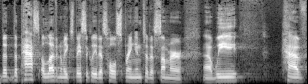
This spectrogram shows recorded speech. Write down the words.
the, the past 11 weeks, basically this whole spring into the summer, uh, we have,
